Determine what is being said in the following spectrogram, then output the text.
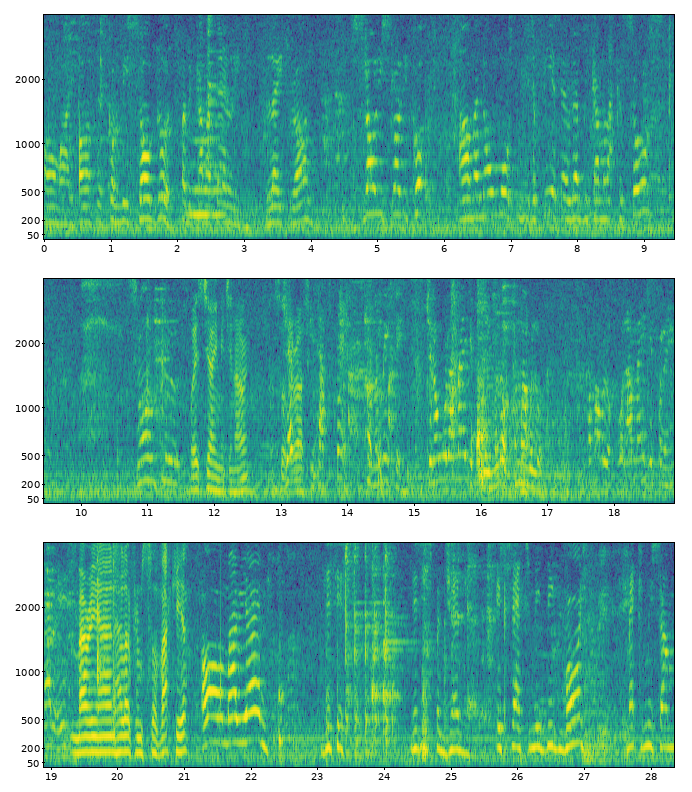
Oh my god, it's going to be so good for the cavatelli later on. Slowly, slowly cooked. Um, and almost it disappears and then become like a sauce. So good. where's Jamie, Gennaro? That's what Jack they're asking. is upstairs. It's not a meeting. Do you know what I made it for him? Look, come have a look. Come have a look. What I made it for him. There it is. Marianne, hello from Slovakia. Oh, Marianne, this is this is for Jenny. He said to me, big boy, make me some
